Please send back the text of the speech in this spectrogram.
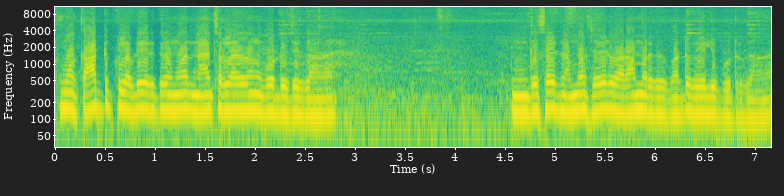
சும்மா காட்டுக்குள்ளே அப்படியே இருக்கிற மாதிரி நேச்சுரலாக தாங்க போட்டு வச்சுருக்காங்க. இந்த சைடு நம்ம சைடு வராமல் இருக்கிறது மட்டும் வேலி போட்டிருக்காங்க.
